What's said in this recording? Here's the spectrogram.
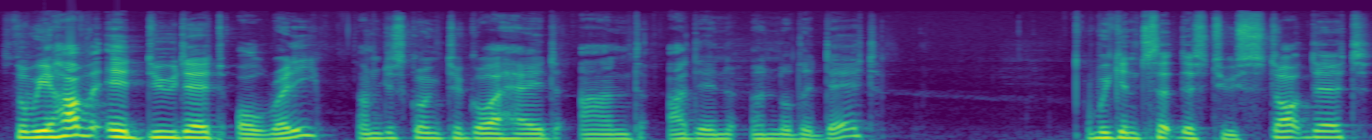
So we have a due date already. I'm just going to go ahead and add in another date. We can set this to start date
